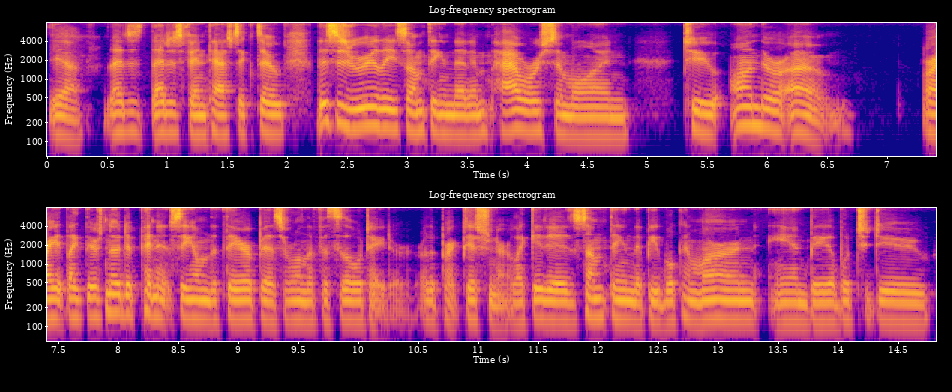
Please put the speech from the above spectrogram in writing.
Yeah, that is that is fantastic. So this is really something that empowers someone to on their own, right? Like there's no dependency on the therapist or on the facilitator or the practitioner. Like it is something that people can learn and be able to do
